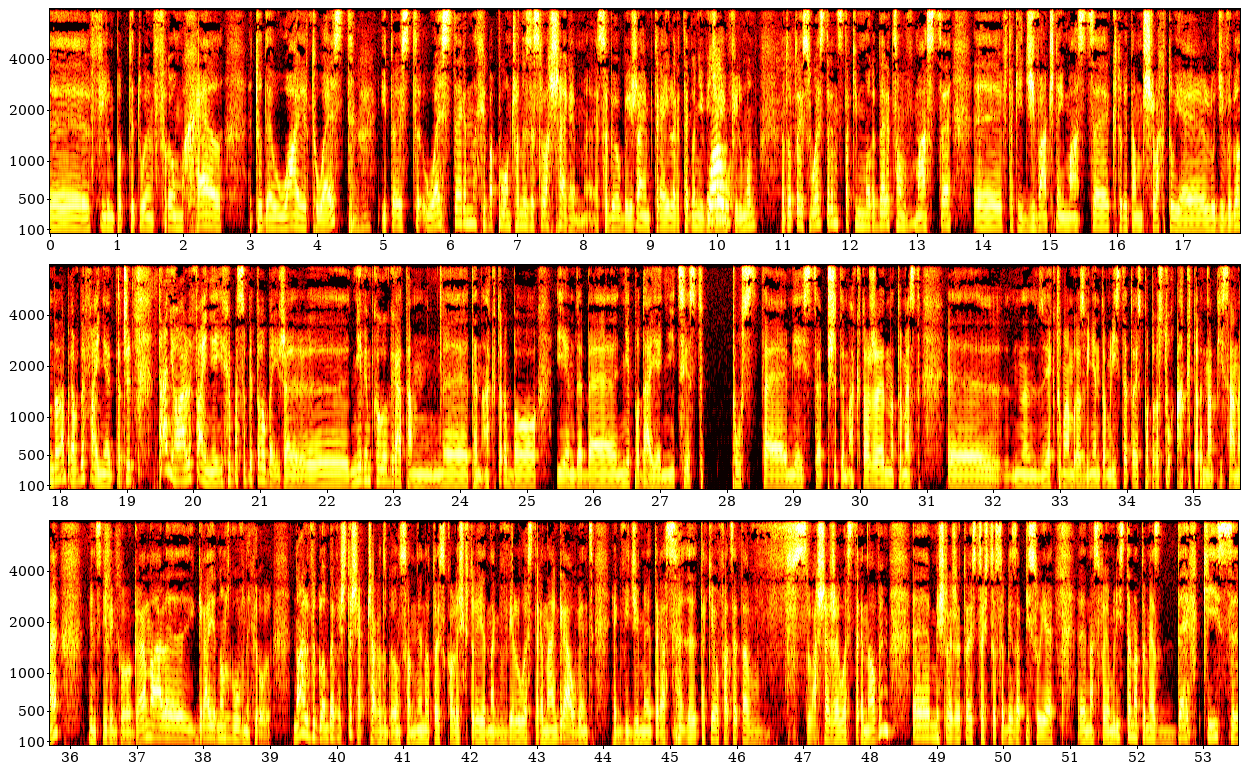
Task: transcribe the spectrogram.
film pod tytułem From Hell to the Wild West mhm. i to jest western chyba połączony ze slasherem. Ja sobie obejrzałem trailer, tego nie widziałem wow. filmu. No to to jest western z takim mordercą w masce, w takiej dziwacznej masce, który tam szlachtuje ludzi. Wygląda naprawdę fajnie. Znaczy tanio, ale fajnie i chyba sobie to obejrzę. E, nie wiem, kogo gra tam e, ten aktor, bo IMDB nie podaje nic. Jest puste miejsce przy tym aktorze, natomiast yy, jak tu mam rozwiniętą listę, to jest po prostu aktor napisane, więc nie wiem kogo gra, no ale gra jedną z głównych ról. No ale wygląda, wiesz, też jak Charles Bronson, nie? No to jest koleś, który jednak w wielu westernach grał, więc jak widzimy teraz yy, takiego faceta w, w slasherze westernowym, yy, myślę, że to jest coś, co sobie zapisuję na swoją listę, natomiast Death Kiss,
